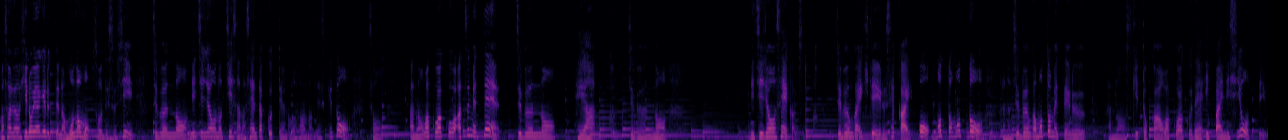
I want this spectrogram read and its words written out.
まあ、それを拾い上げるっていうのは物もそうですし自分の日常の小さな選択っていうのもそうなんですけどそうあのワクワクを集めて自分の部屋とか自分の日常生活とか自分が生きている世界をもっともっとあの自分が求めてるあの好きとかワクワクでいっぱいにしようっていう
